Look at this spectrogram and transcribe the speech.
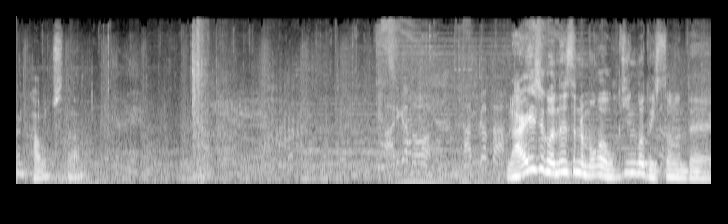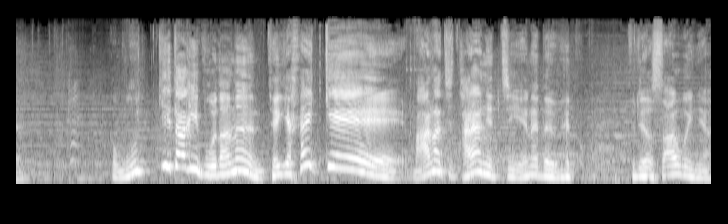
빨리 가봅시다. 라이즈 건넨스는 뭔가 웃긴 것도 있었는데 그 웃기다기보다는 되게 할 게 많았지 다양했지. 얘네들 왜 둘이서 싸우고 있냐.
